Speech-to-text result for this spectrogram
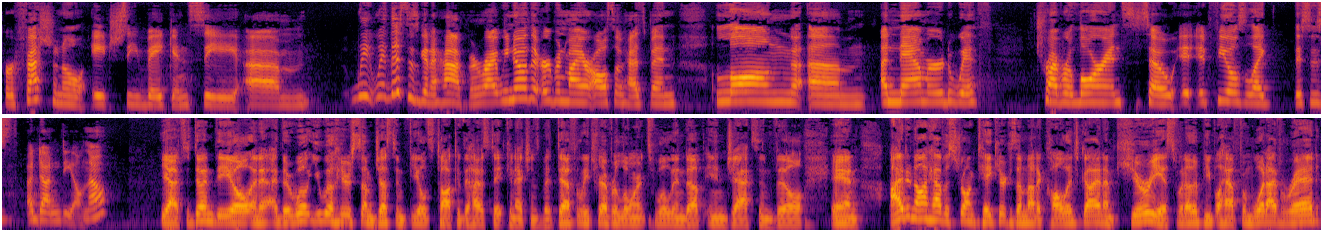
professional HC vacancy. Um, we, we, this is going to happen, right? We know that Urban Meyer also has been long um, enamored with Trevor Lawrence, so it, it feels like this is a done deal. No. Yeah, it's a done deal, and uh, there will you will hear some Justin Fields talk at the Ohio State connections, but definitely Trevor Lawrence will end up in Jacksonville. And I do not have a strong take here because I'm not a college guy, and I'm curious what other people have. From what I've read,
